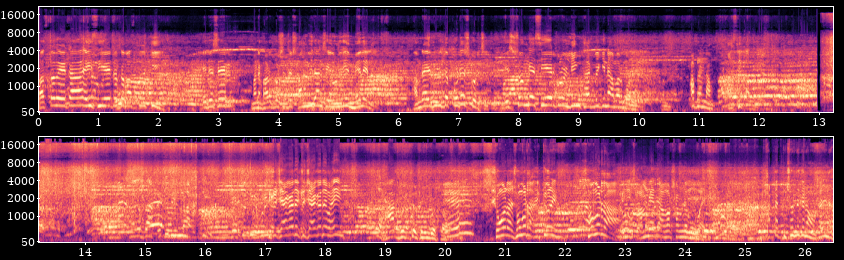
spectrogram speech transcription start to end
বাস্তবে এটা, এই সিএটা তো বাস্তবে কি? এদেশের মানে ভারতবর্ষের যে সংবিধান, সেই অনুযায়ী মেলে না। আমরা এর বিরুদ্ধে প্রোটেস্ট করছি। এর সঙ্গে সিএ এর কোনো লিঙ্ক থাকবে কিনা আমার মনে হয়। আপনার নাম? আসিফ একটু জায়গা দে একটু জায়গা দে ভাই। হাত ধরতে সঙ্গরদা সঙ্গরদা একটু সঙ্গরদা সামনে আমার সামনে মোবাইল। হাতটা পিছন নাও তাই না?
